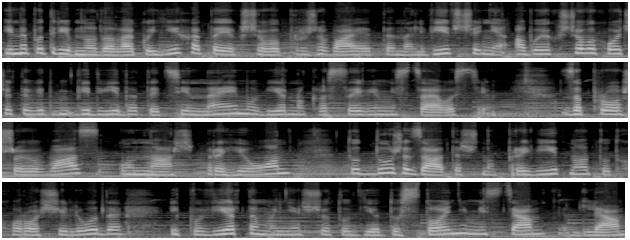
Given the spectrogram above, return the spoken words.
І не потрібно далеко їхати, якщо ви проживаєте на Львівщині, або якщо ви хочете відвідати ці неймовірно красиві місцевості. Запрошую вас у наш регіон. Тут дуже затишно, привітно, тут хороші люди, і повірте мені, що тут є достойні місця для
